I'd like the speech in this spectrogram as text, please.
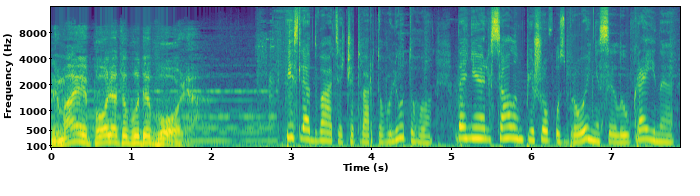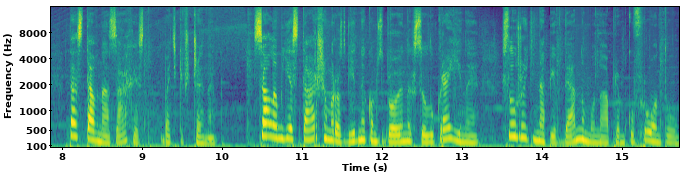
Немає поля, то буде воля. Після 24 лютого Даніель Салем пішов у Збройні Сили України та став на захист батьківщини. Салем є старшим розвідником Збройних сил України, служить на південному напрямку фронту.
